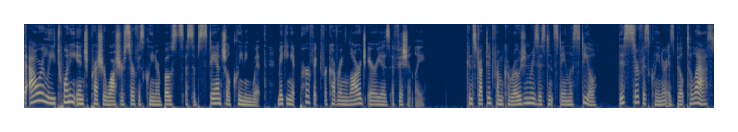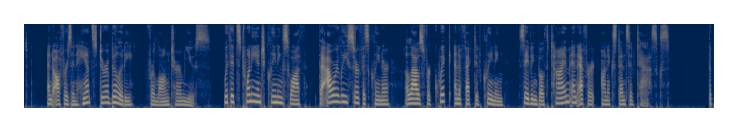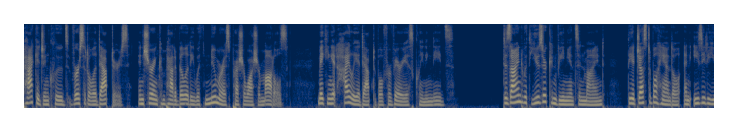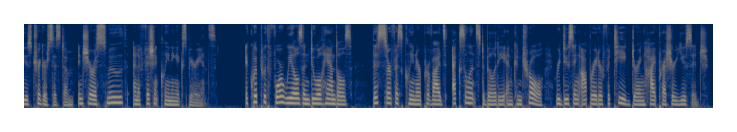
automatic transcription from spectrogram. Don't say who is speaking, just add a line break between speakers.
The Hourleey 20 inch pressure washer surface cleaner boasts a substantial cleaning width, making it perfect for covering large areas efficiently. Constructed from corrosion resistant stainless steel, this surface cleaner is built to last and offers enhanced durability for long term use. With its 20 inch cleaning swath, the Hourleey surface cleaner allows for quick and effective cleaning, saving both time and effort on extensive tasks. The package includes versatile adapters, ensuring compatibility with numerous pressure washer models, making it highly adaptable for various cleaning needs. Designed with user convenience in mind, the adjustable handle and easy to use trigger system ensure a smooth and efficient cleaning experience. Equipped with four wheels and dual handles, this surface cleaner provides excellent stability and control, reducing operator fatigue during high pressure usage.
